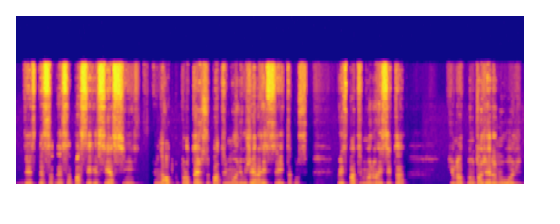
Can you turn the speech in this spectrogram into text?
dessa, dessa parceria ser assim. O Náutico protege seu patrimônio e gera receita com, com esse patrimônio, uma receita que o Náutico não está gerando hoje.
